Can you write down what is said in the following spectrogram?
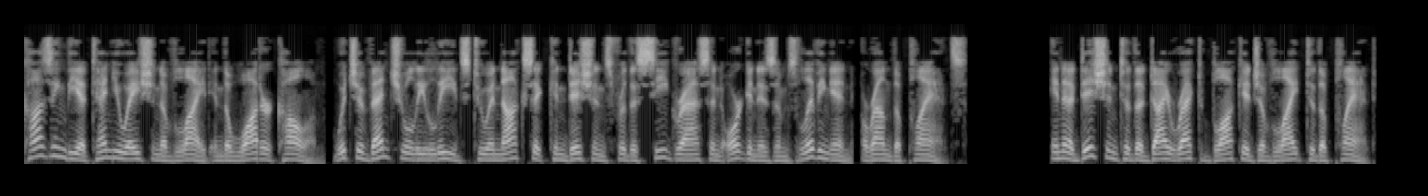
causing the attenuation of light in the water column, which eventually leads to anoxic conditions for the seagrass and organisms living in, around the plants. In addition to the direct blockage of light to the plant,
